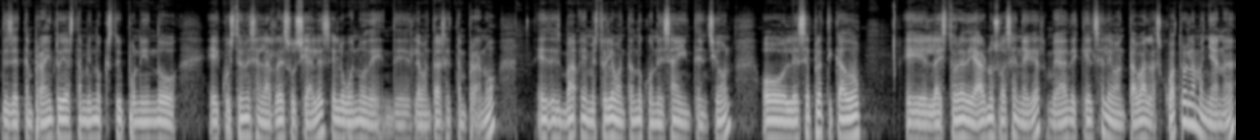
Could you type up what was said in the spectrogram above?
desde tempranito ya están viendo que estoy poniendo eh, cuestiones en las redes sociales, es lo bueno de, levantarse temprano, eh, me estoy levantando con esa intención o les he platicado eh, la historia de Arnold Schwarzenegger, ¿vea? de que él se levantaba a las 4 de la mañana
